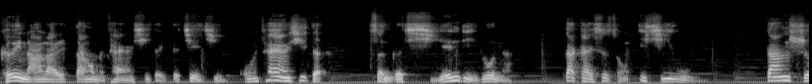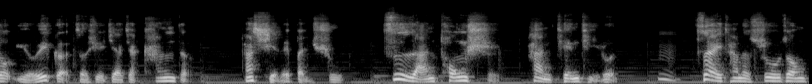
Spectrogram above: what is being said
可以拿来当我们太阳系的一个借鉴。我们太阳系的整个起源理论呢、啊，大概是从一七五年，当时候有一个哲学家叫康德，他写了一本书《自然通史和天体论》。嗯，在他的书中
